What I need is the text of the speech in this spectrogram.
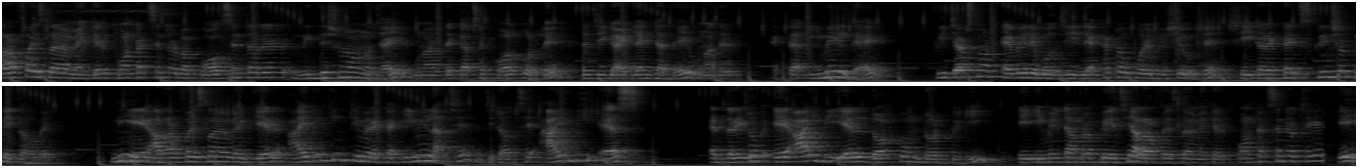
আলারফা ইসলামী ব্যাংকের কন্ট্যাক্ট সেন্টার বা কল সেন্টারের নির্দেশনা অনুযায়ী ওনাদের কাছে কল করলে যে গাইডলাইনটা দেয়, ওনাদের একটা ইমেল দেয় ফিচার্স নট অ্যাভেলেবল যে লেখাটা উপরে ভেসে ওঠে, সেইটার একটা স্ক্রিনশট নিতে হবে। নিয়ে আলারফা ইসলামী ব্যাংকের আই ব্যাংকিং টিমের একটা ইমেল আছে, যেটা হচ্ছে IBS at the rate of A I dot com dot BD এই ইমেলটা আমরা পেয়েছি আলারফা ইসলামিকের কন্ট্যাক্ট সেন্টার থেকে। এই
